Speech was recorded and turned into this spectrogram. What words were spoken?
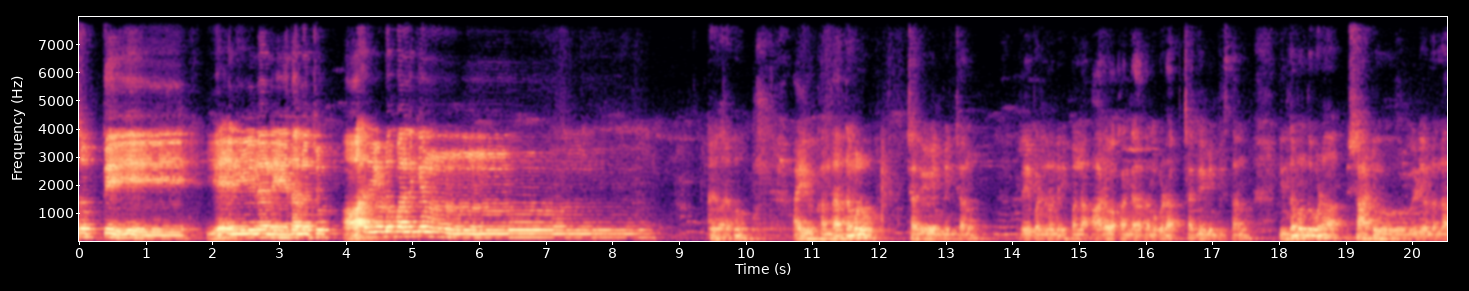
సుప్తి ఏ లీల లేదనుచు. ఆర్యుడు పలికెన్ ఇక్కడి వరకు ఐదు కందార్థములు చదివి వినిపించాను. రేపటి నుండి మళ్ళీ ఆరవ కందార్థము కూడా చదివి వినిపిస్తాను. ఇంతకుముందు కూడా షార్ట్ వీడియోలలో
